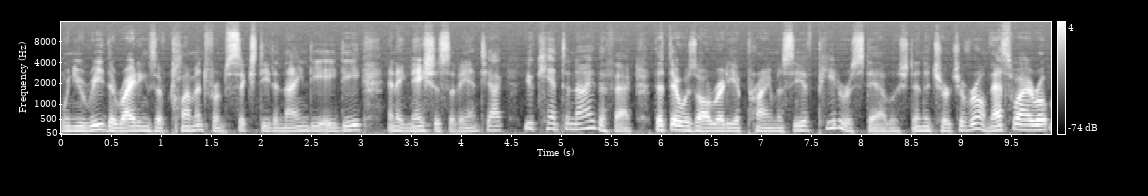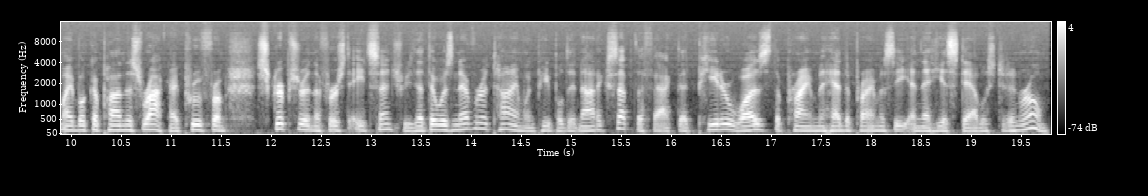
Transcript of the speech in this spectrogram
When you read the writings of Clement from 60 to 90 A.D. and Ignatius of Antioch, you can't deny the fact that there was already a primacy of Peter established in the Church of Rome. That's why I wrote my book Upon This Rock. I proved from Scripture in the first eight centuries that there was never a time when people did not accept the fact that Peter was the prime had the primacy and that he established it in Rome,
